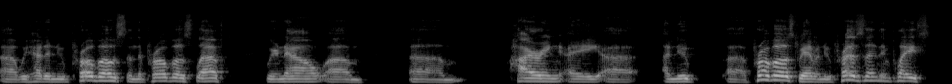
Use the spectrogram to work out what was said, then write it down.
uh, we had a new provost, and the provost left. We're now um, um, hiring a uh, a new uh, provost. We have a new president in place,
